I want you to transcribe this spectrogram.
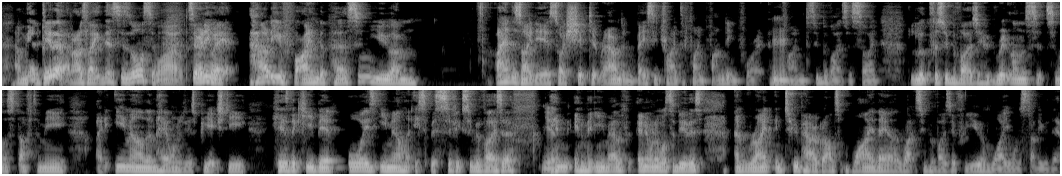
and we had dinner. And I was like, "This is awesome!" Wild. So anyway, how do you find the person you um? I had this idea, so I shipped it around and basically tried to find funding for it and mm-hmm. find supervisors. So I'd look for supervisor who'd written on similar stuff to me. I'd email them, "Hey, I want to do this PhD." Here's the key bit. Always email a specific supervisor in, in the email. If anyone who wants to do this and write in two paragraphs why they are the right supervisor for you and why you want to study with them.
